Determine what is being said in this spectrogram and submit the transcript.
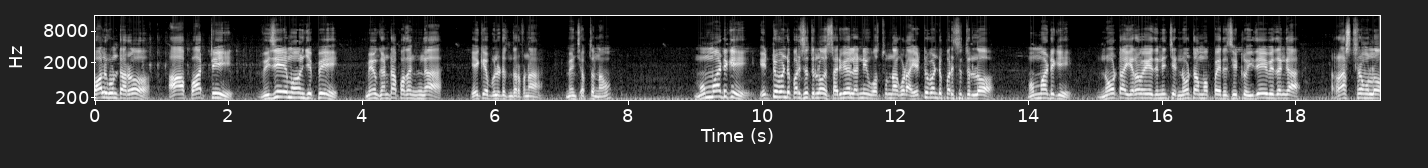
పాల్గొంటారో ఆ పార్టీ విజయము అని చెప్పి మేము గంటాపథకంగా ఏకే బులెటిన్ తరఫున మేము చెప్తున్నాం. ముమ్మాటికి ఎటువంటి పరిస్థితుల్లో సర్వేలు అన్నీ వస్తున్నా కూడా ఎటువంటి పరిస్థితుల్లో ముమ్మాటికి నూట ఇరవై ఐదు నుంచి నూట ముప్పై ఐదు సీట్లు ఇదే విధంగా రాష్ట్రంలో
